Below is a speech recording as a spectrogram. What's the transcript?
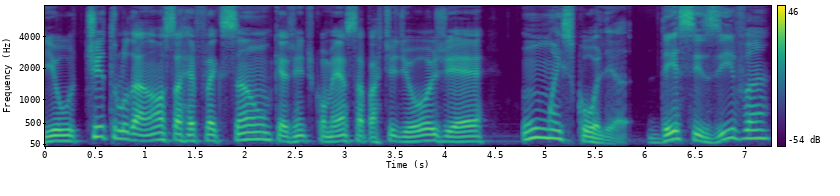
E o título da nossa reflexão, que a gente começa a partir de hoje, é Uma Escolha Decisiva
